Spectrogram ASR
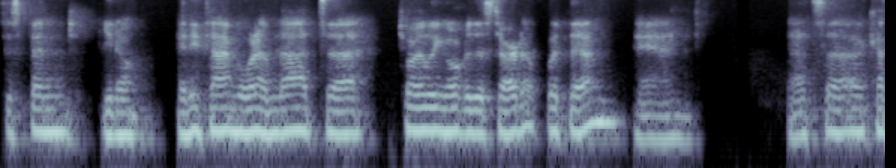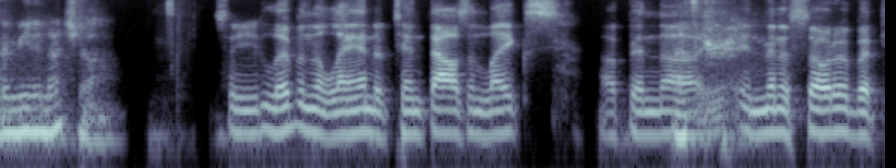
to spend you know anytime when I'm not uh, toiling over the startup with them, and that's kind of me in a nutshell. So you live in the land of 10,000 lakes up in uh, in Minnesota, but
